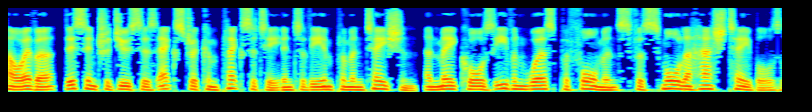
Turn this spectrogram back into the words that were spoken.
However, this introduces extra complexity into the implementation, and may cause even worse performance for smaller hash tables,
